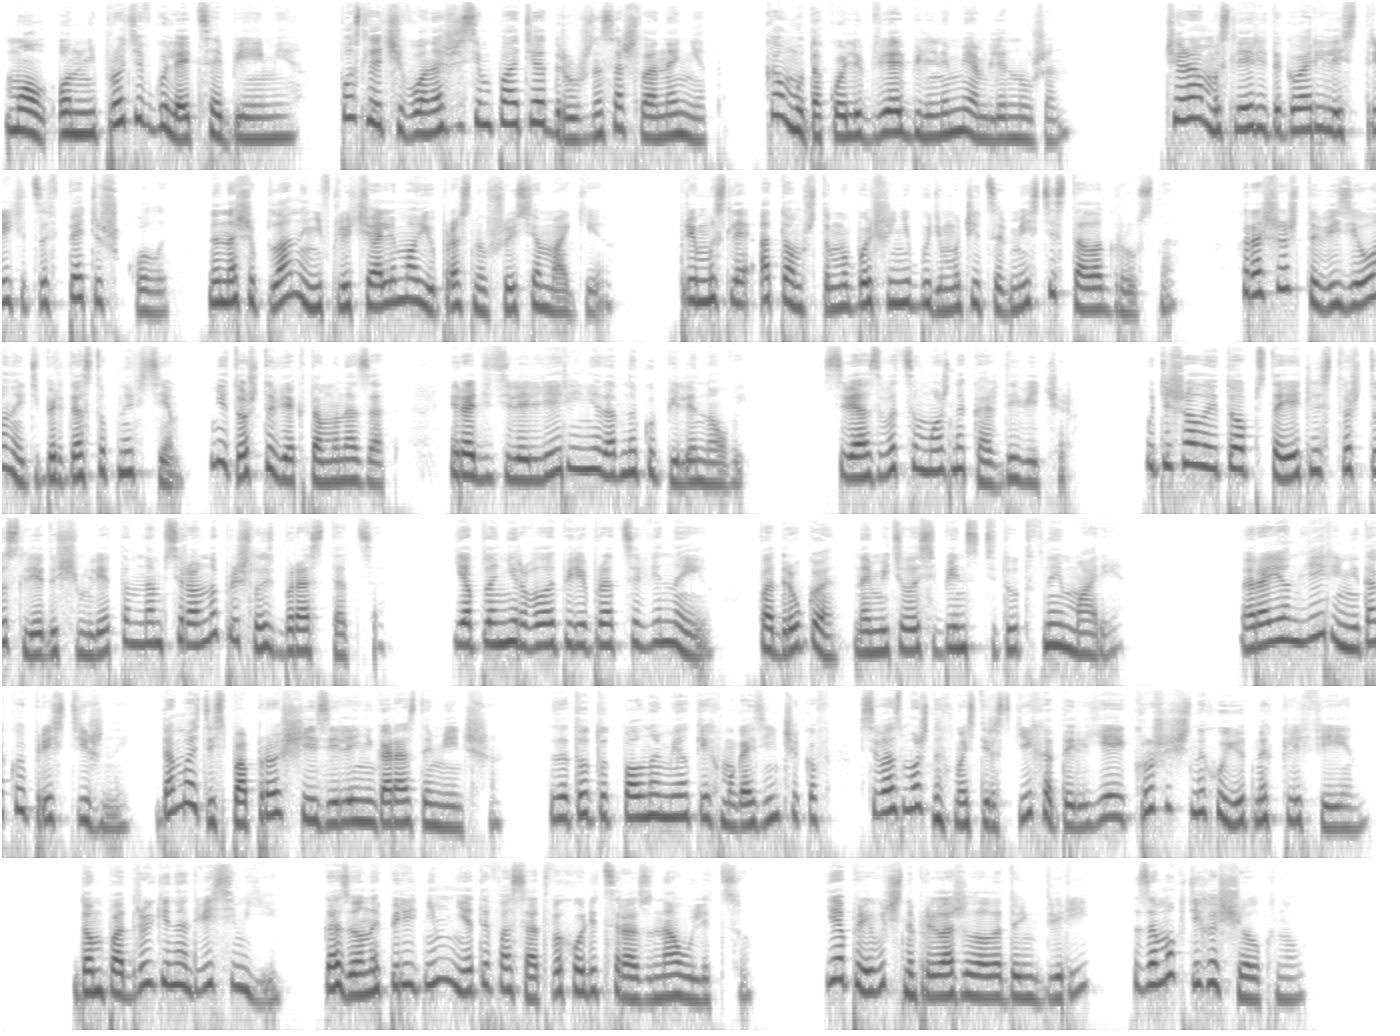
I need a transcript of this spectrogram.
Мол, он не против гулять с обеими. После чего наша симпатия дружно сошла на нет. Кому такой любвеобильный мемли нужен? Вчера мы с Лерри договорились встретиться в пять у школы, но наши планы не включали мою проснувшуюся магию. При мысли о том, что мы больше не будем учиться вместе, стало грустно. Хорошо, что визионы теперь доступны всем, не то что век тому назад, и родители Лерии недавно купили новый. Связываться можно каждый вечер. Утешало и то обстоятельство, что следующим летом нам все равно пришлось бы расстаться. Я планировала перебраться в Винею, подруга наметила себе институт в Неймаре. Район Лери не такой престижный, дома здесь попроще и зелени гораздо меньше. Зато тут полно мелких магазинчиков, всевозможных мастерских, ателье и крошечных уютных клефеин. Дом подруги на две семьи. Газона перед ним нет, и фасад выходит сразу на улицу. Я привычно приложила ладонь к двери, замок тихо щелкнул.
